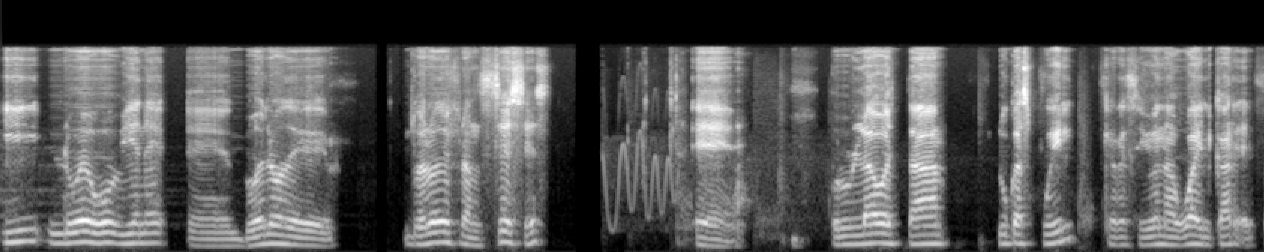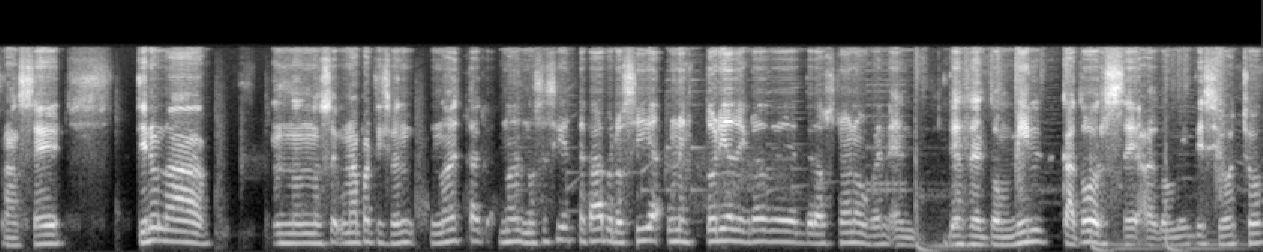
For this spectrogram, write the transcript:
Y luego viene eh, duelo de duelo de franceses. Eh, por un lado está Lucas Puil, que recibió una wildcard. El francés tiene una no, sé, una participación, no, está, no, sé si destacada, pero sí una historia de grado de, la Australian Open. desde el 2014 al 2018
